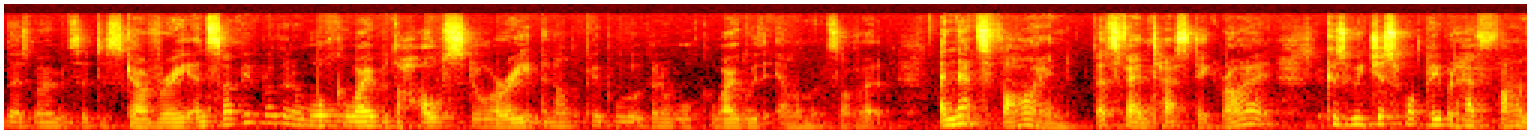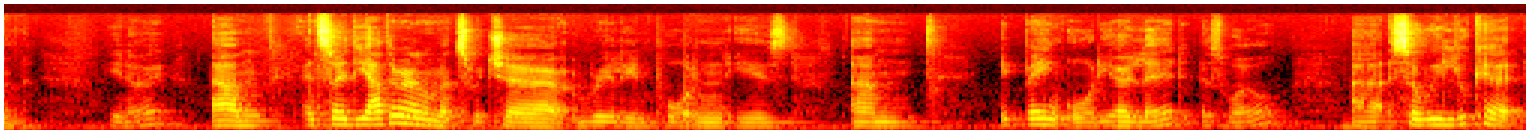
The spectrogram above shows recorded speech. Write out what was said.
those moments of discovery, and some people are going to walk away with the whole story, and other people are going to walk away with elements of it, and that's fine. That's fantastic, right? Because we just want people to have fun, you know. Um, and so the other elements which are really important is um, it being audio led as well. Uh, so we look at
